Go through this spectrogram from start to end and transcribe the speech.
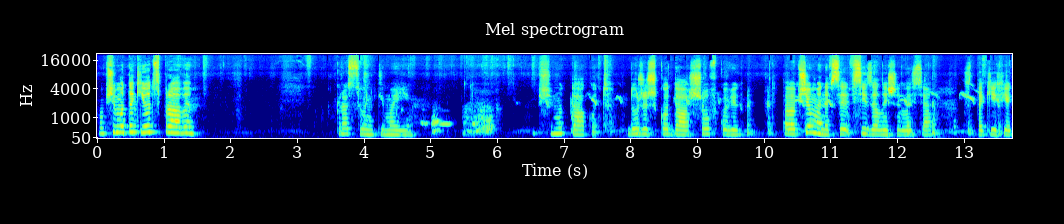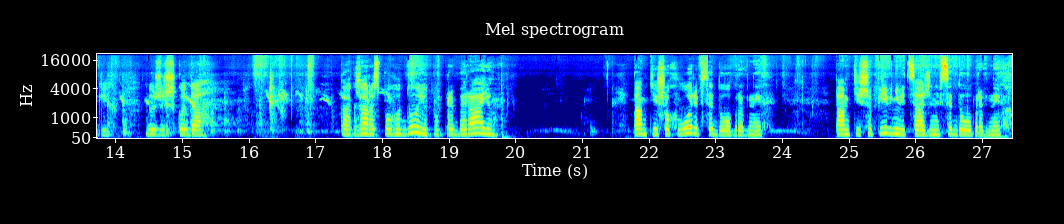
В общем, отакі от справи. Красуньки мої. В общем, от так от. Дуже шкода, шовкові. Та взагалі в мене всі, всі залишилися з таких, яких дуже шкода. Так, зараз погодую, поприбираю. Там ті, що хворі, все добре в них. Там ті, що півні відсаджені, все добре в них.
